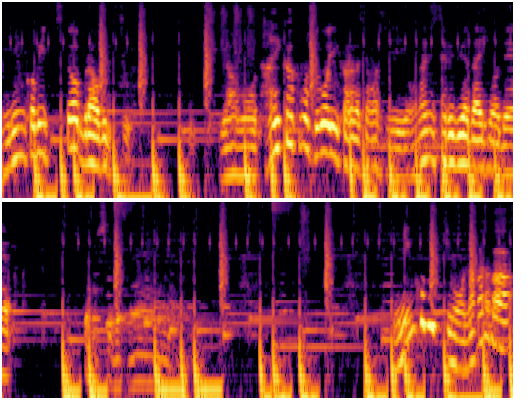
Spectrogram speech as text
うん、ミリンコビッチとブラホビッチ。いや、もう体格もすごいいい体してますし、同じセルビア代表で来てほしいですね。ミリンコビッチもなかなか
